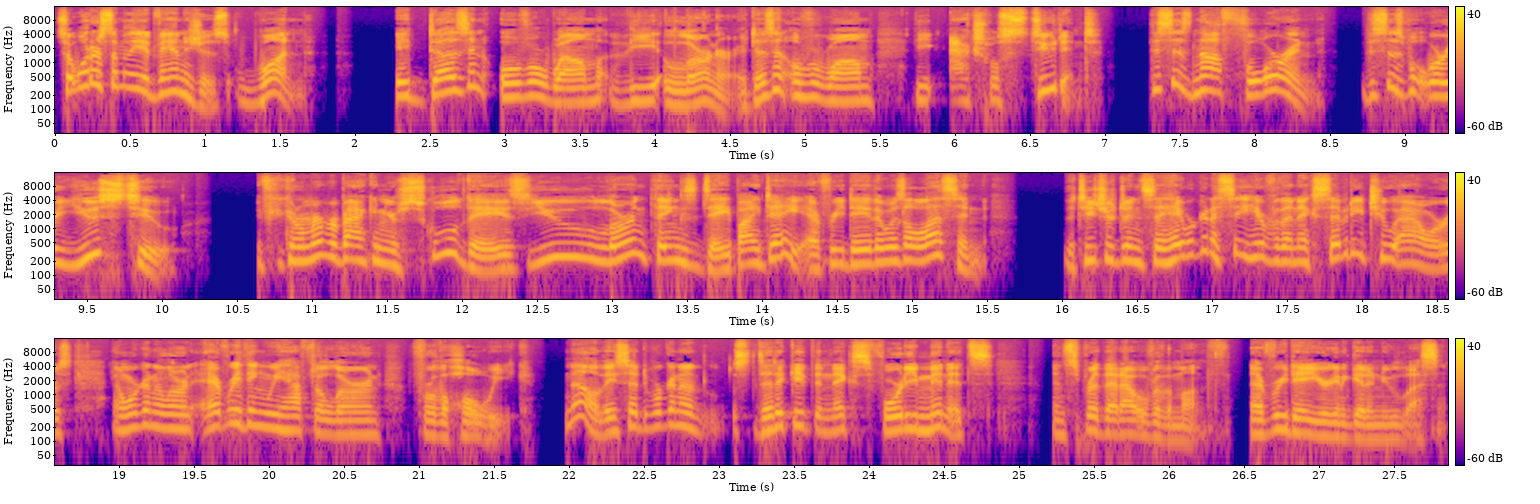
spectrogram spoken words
So what are some of the advantages? One, it doesn't overwhelm the learner. It doesn't overwhelm the actual student. This is not foreign. This is what we're used to. If you can remember back in your school days, you learned things day by day. Every day there was a lesson. The teacher didn't say, hey, we're going to sit here for the next 72 hours and we're going to learn everything we have to learn for the whole week. No, they said we're going to dedicate the next 40 minutes and spread that out over the month. Every day you're going to get a new lesson.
